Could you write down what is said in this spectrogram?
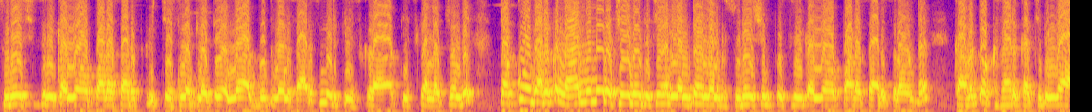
సురేష్ శ్రీకన్య ఉప్పాడ సారీస్కి ఇచ్చేసినట్లయితే ఎన్నో అద్భుతమైన సారీస్ మీరు తీసుకురా తీసుకెళ్ళొచ్చండి. తక్కువ ధరకు నాణ్యమైన చేనేత చీరలు అంటే మనకు సురేష్ శ్రీకన్య ఉప్పాడ సారీస్లో ఉంటాయి. కాబట్టి ఒకసారి ఖచ్చితంగా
